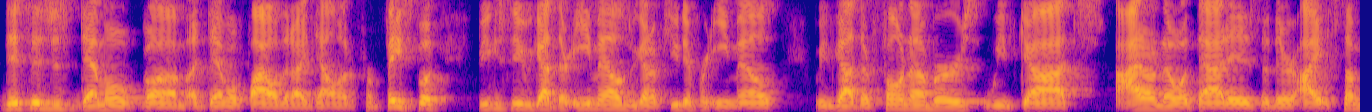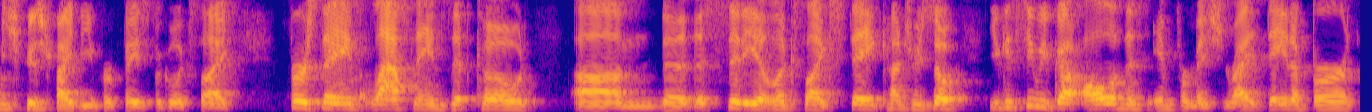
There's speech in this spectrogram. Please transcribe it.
this is just demo um, a demo file that I downloaded from Facebook. But you can see we got their emails we got a few different emails. We've got their phone numbers we've got I don't know what that is so their I some user ID for Facebook looks like first name last name zip code um, the the city it looks like state country. So you can see we've got all of this information right? Date of birth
